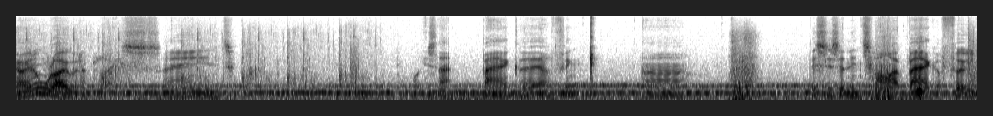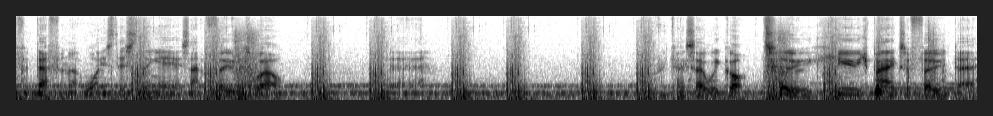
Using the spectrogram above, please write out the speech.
going all over the place. And what is that bag there? I think uh, this is an entire bag of food for definite. What is this thing here? Is that food as well? Yeah. Okay, so we got two huge bags of food there.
